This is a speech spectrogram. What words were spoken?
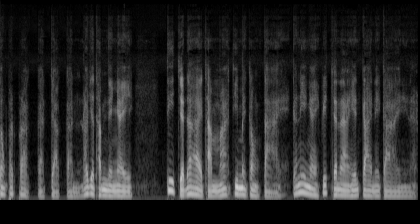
ต้องพัดพรากกัดจากกัน เราจะทำยังไง ที่จะได้ธรรมะที่ไม่ต้องตาย ก็นี่ไงพิจารณาเห็นกายในกายนี่นะ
